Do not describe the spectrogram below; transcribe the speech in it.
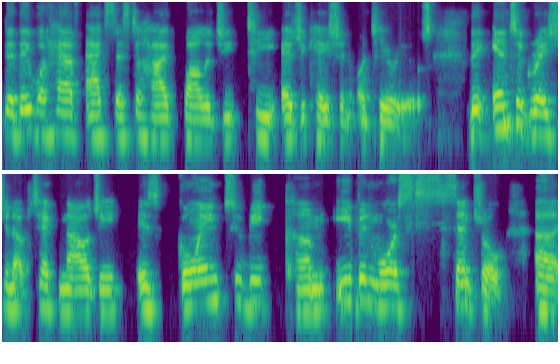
that they would have access to high quality education materials. The integration of technology is going to become even more central uh,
